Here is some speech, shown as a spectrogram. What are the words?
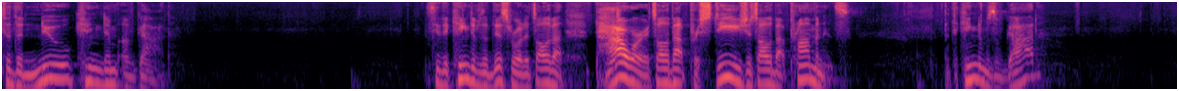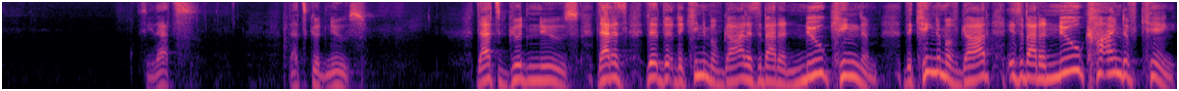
to the new kingdom of God. See, the kingdoms of this world, it's all about power, it's all about prestige, it's all about prominence. But the kingdoms of God, See, that's, that's good news. That's good news. That is the, the, the, kingdom of God is about a new kingdom. The kingdom of God is about a new kind of king,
